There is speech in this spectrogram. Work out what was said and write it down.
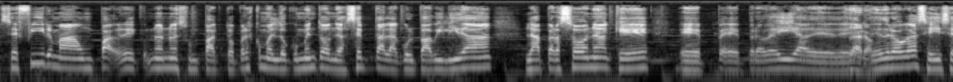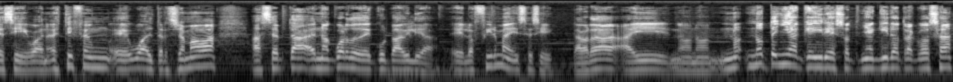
se firma un pacto, no, no es un pacto, pero es como el documento donde acepta la culpabilidad la persona que eh, proveía de, de- Claro. de drogas y dice, sí, bueno, Stephen eh, Walter se llamaba, acepta un acuerdo de culpabilidad. Eh, lo firma y dice, sí, la verdad ahí no, no, no, no tenía que ir eso, tenía que ir otra cosa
